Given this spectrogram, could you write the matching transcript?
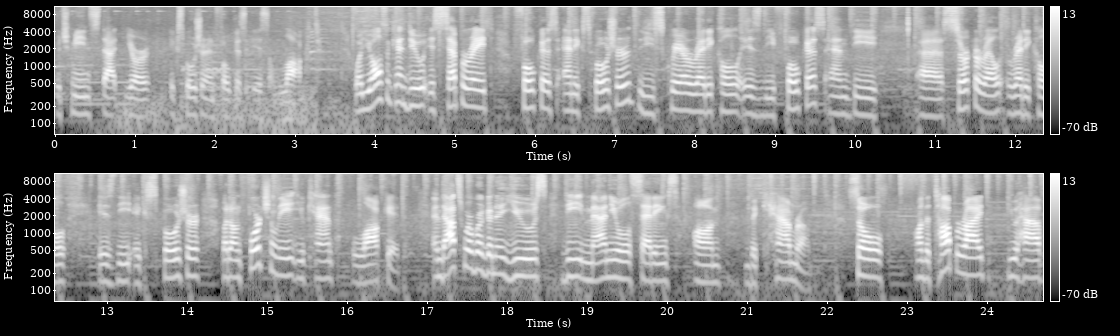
which means that your exposure and focus is locked. What you also can do is separate focus and exposure. The square reticle is the focus and the uh, circle reticle is the exposure, but unfortunately you can't lock it. And that's where we're gonna use the manual settings on the camera. So on the top right, you have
